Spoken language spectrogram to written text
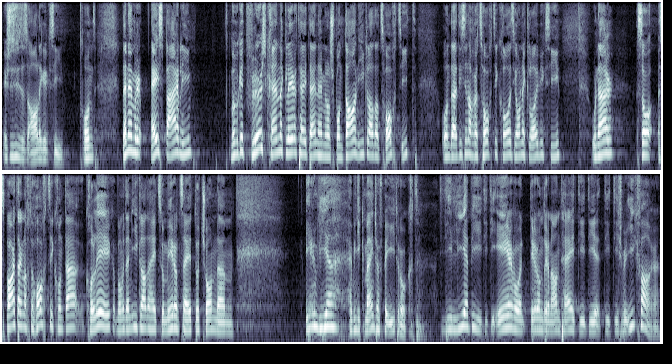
ist es unser Anliegen gewesen. Und dann haben wir ein Pärchen, wo wir frisch kennengelernt haben, haben wir noch spontan eingeladen zur Hochzeit. Und äh, die sind nachher zur Hochzeit gekommen, sie waren auch nicht gläubig. Gewesen. Und dann, so ein paar Tage nach der Hochzeit, kommt der Kollege, den wir dann eingeladen haben, zu mir und sagt, du John, ähm, irgendwie hat mich die Gemeinschaft beeindruckt. Die, Liebe, die, die Ehre, die ihr untereinander habt, die, die, die, die ist mir eingefahren.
